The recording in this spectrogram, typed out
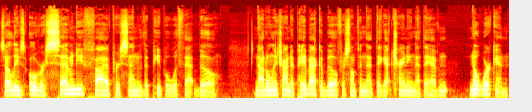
So it leaves over 75% of the people with that bill not only trying to pay back a bill for something that they got training that they have no work in,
